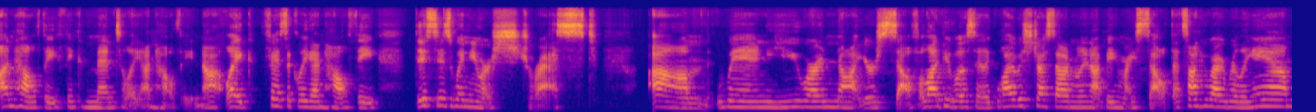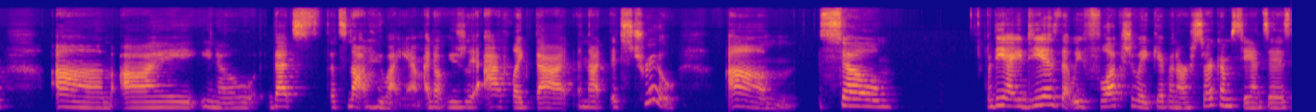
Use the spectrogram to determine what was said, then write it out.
unhealthy, think mentally unhealthy, not like physically unhealthy. This is when you are stressed. Um, when you are not yourself. A lot of people will say, like, well, I was stressed out, I'm really not being myself. That's not who I really am. Um, I, you know, that's that's not who I am. I don't usually act like that, and that it's true. Um, so the idea is that we fluctuate given our circumstances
